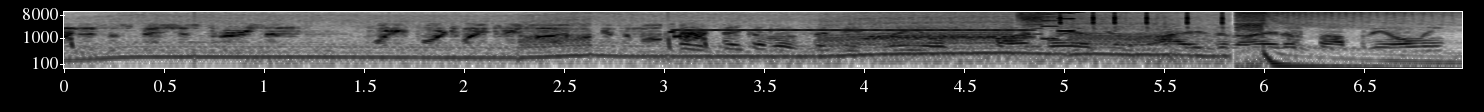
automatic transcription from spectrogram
There's a suspicious person. look at the moment. Take a 53 Ocean Parkway, eyes and eye, that's property only.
